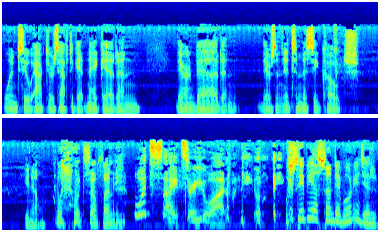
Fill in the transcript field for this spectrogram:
When two actors have to get naked and they're in bed, and there's an intimacy coach. You know, what's so funny? What sites are you on when you leave? Well, CBS Sunday Morning did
